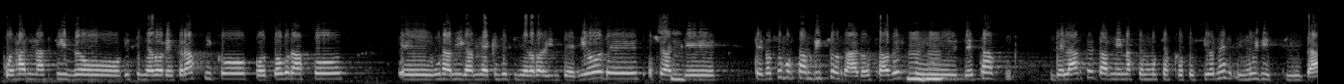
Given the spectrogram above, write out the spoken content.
pues han nacido diseñadores gráficos, fotógrafos, eh, una amiga mía que es diseñadora de interiores, o sea que, que no somos tan bichos raros, ¿sabes? de esta, del arte también hacen muchas profesiones y muy distintas.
